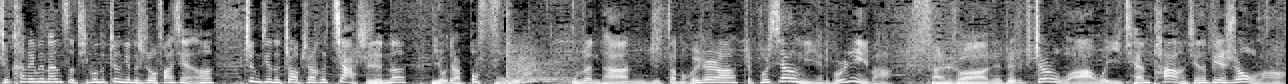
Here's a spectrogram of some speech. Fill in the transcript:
就看这位男子提供的证件的时候，发现啊证件的照片和驾驶人呢有点不符。你问他你这怎么回事啊？这不像你，这不是你吧？男人说这这这就是我，我以前胖，现在变瘦了啊。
